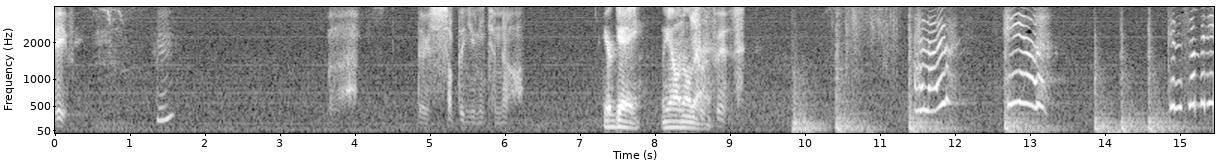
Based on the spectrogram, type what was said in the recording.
Eve. Hmm? Uh, there's something you need to know. You're gay. We all know the that. truth is, Hello? Here! Can somebody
